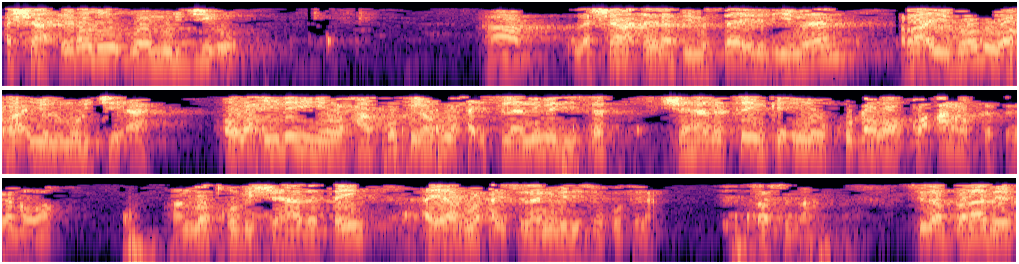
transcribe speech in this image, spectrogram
ashaaciradu waa murjio. Alashaacira fi masaa'il aliimaan ra'yigoodu waa ra'yu lmurji'a oo waxay leeyihiin waxaa ku filan ruuxa islaamnimadiisa shahaadateynka inuu ku dhawaaqo carabka kaga dhawaaqo. Annutqu bishahaadatayn ayaa ruuxa islaamnimadiisa ku filan. Saas maa sidaas daraaddeed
